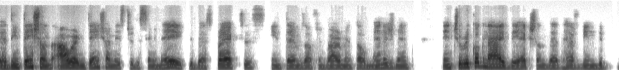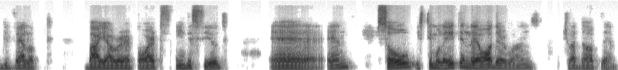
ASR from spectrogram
Uh, the intention, our intention is to disseminate the best practice in terms of environmental management and to recognize the actions that have been de developed by our airports in this field uh, and so stimulating the other ones to adopt them,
